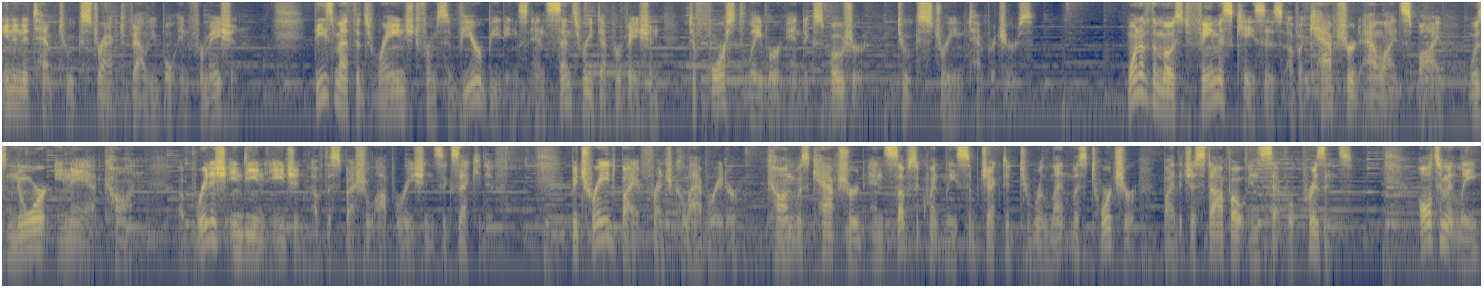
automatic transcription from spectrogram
in an attempt to extract valuable information. These methods ranged from severe beatings and sensory deprivation to forced labor and exposure to extreme temperatures. One of the most famous cases of a captured Allied spy was Noor Inayat Khan, a British Indian agent of the Special Operations Executive. Betrayed by a French collaborator, Khan was captured and subsequently subjected to relentless torture by the Gestapo in several prisons. Ultimately,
